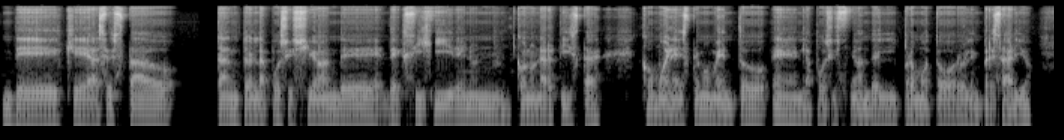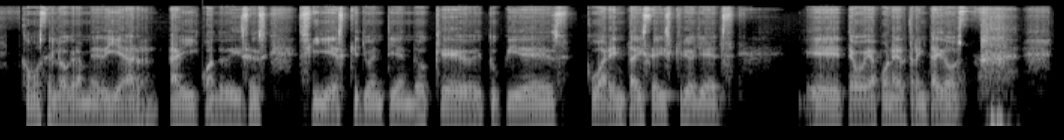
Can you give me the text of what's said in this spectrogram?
de que has estado tanto en la posición de, exigir con un artista como en este momento en la posición del promotor o el empresario. ¿Cómo se logra mediar ahí cuando dices, sí, es que yo entiendo que tú pides 46 criollets, eh, te voy a poner 32?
